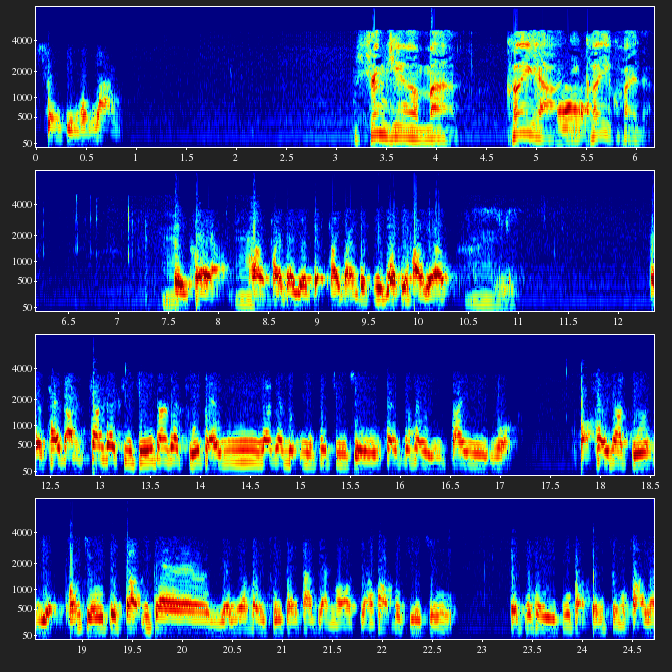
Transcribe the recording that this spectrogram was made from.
申请很慢。申请很慢，可以啊，啊你可以快的。可以快啊，嗯好，台长有台长的计划就好了。嗯，呃，台长，上个星期那个图腾那个录音不清楚，会不会在我我会那时有同学介绍一个人要问图腾，他讲哦讲话不清楚，会不会不法成惩罚呢？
